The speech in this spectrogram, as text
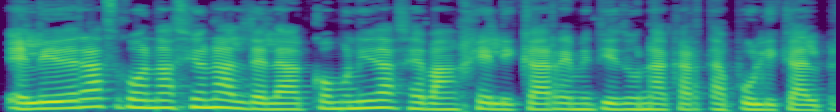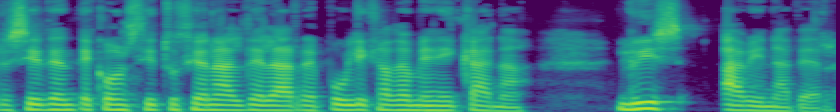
El liderazgo nacional de la comunidad evangélica ha remitido una carta pública al presidente constitucional de la República Dominicana, Luis Abinader.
